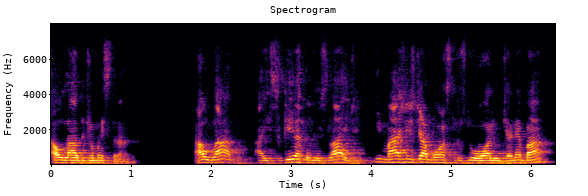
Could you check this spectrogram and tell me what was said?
ao lado de uma estrada. Ao lado, à esquerda no slide, imagens de amostras do óleo de Anebá,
